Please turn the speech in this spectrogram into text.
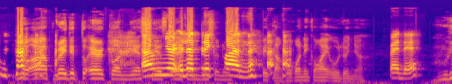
No, I upgraded to aircon. Yes, I'm yes. your air electric fan. Wait lang, kukunin ko nga yung ulo niya. Pwede?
